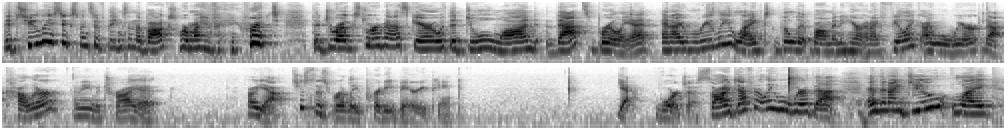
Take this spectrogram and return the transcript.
The two least expensive things in the box were my favorite. The drugstore mascara with a dual wand, that's brilliant. And I really liked the lip balm in here and I feel like I will wear that color. I didn't even try it. Oh yeah, just this really pretty berry pink. Yeah, gorgeous. So I definitely will wear that. And then I do like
